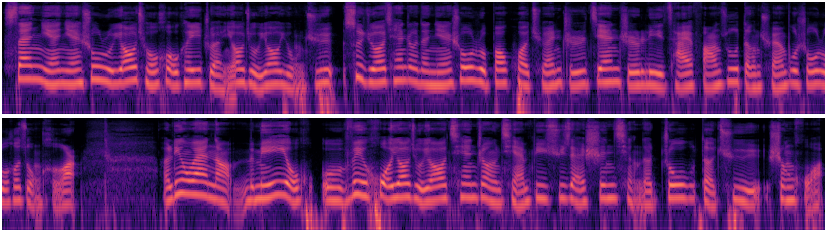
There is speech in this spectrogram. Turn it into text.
三年年收入要求后可以转幺九幺永居。四九幺签证的年收入包括全职、兼职、理财、房租等全部收入和总和。呃，另外呢，没有呃未获幺九幺签证前必须在申请的州的区域生活。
